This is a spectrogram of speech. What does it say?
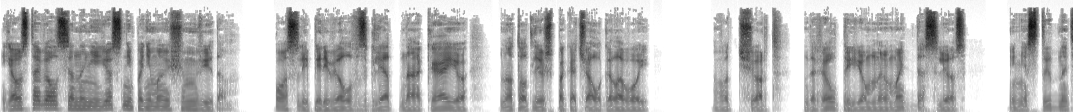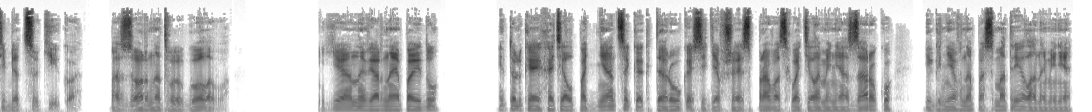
Я уставился на нее с непонимающим видом. После перевел взгляд на Акаю, но тот лишь покачал головой. «Вот черт, довел приемную мать до слез. И не стыдно тебе, Цукико? Позор на твою голову». «Я, наверное, пойду». И только я хотел подняться, как Терука, сидевшая справа, схватила меня за руку и гневно посмотрела на меня.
